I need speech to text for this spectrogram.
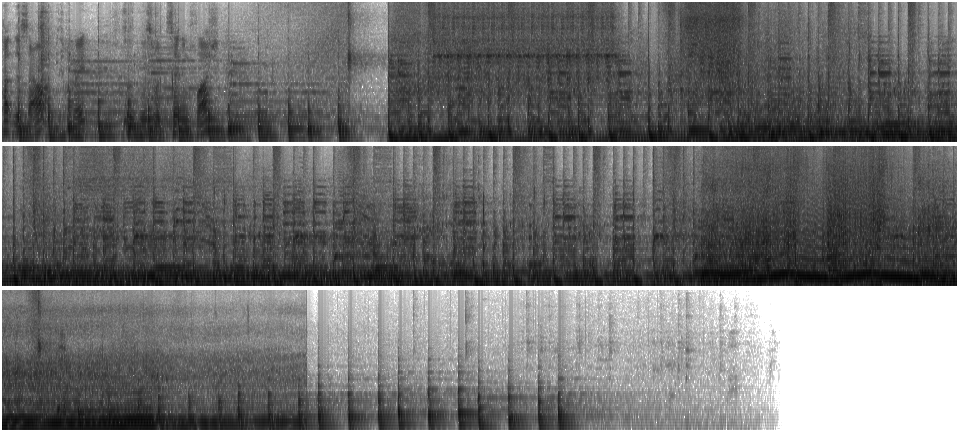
cut this out, right? So this would sit in flush.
